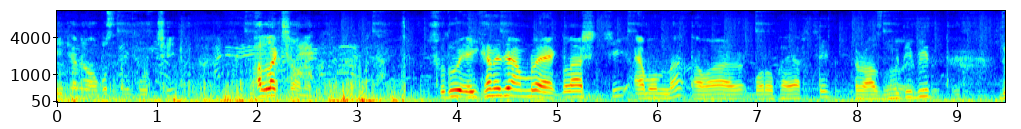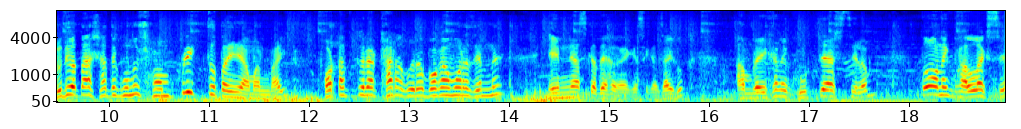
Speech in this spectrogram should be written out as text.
এইখানে অবস্থান করছি। ভালো লাগছে অনেক। শুধু এইখানে যে আমরা একলা আসছি এমন না, আমার বড় ভাই আসছে, রাজনীতিবিদ। যদিও তার সাথে কোনো সম্পৃক্ততাই আমার নাই। হঠাৎ করে ঠাড়া করে বগা মরে যেমনে, এমনি আজকে দেখা হয়ে গেছে যাই হোক, আমরা এখানে ঘুরতে আসছিলাম। তো অনেক ভালো লাগছে।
